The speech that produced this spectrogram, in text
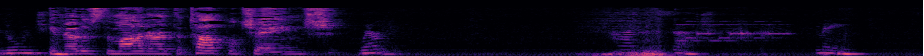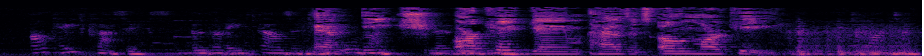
Launch. you notice the monitor at the top will change. And each arcade game has its own marquee. Fighter.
